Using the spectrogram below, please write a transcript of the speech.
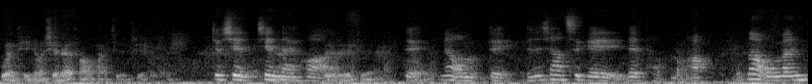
问题用现代方法解决，就现现代化对对对，对，那我们对，可是下次可以再讨论哈。那我们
